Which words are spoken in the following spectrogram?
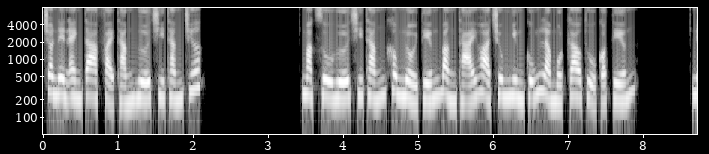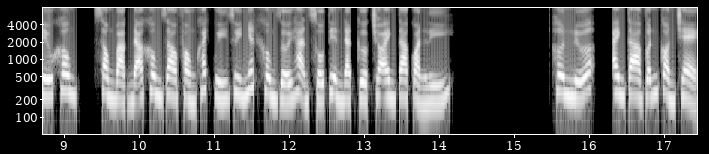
cho nên anh ta phải thắng hứa chí thắng trước. Mặc dù hứa chí thắng không nổi tiếng bằng Thái Hòa Trung nhưng cũng là một cao thủ có tiếng. Nếu không, sòng bạc đã không giao phòng khách quý duy nhất không giới hạn số tiền đặt cược cho anh ta quản lý. Hơn nữa, anh ta vẫn còn trẻ,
